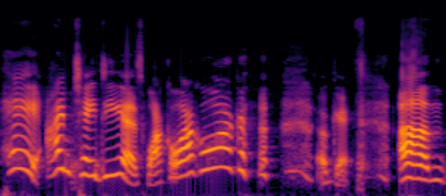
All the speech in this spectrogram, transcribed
hey, I'm Che Diaz. Waka, waka, waka. okay. Um,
